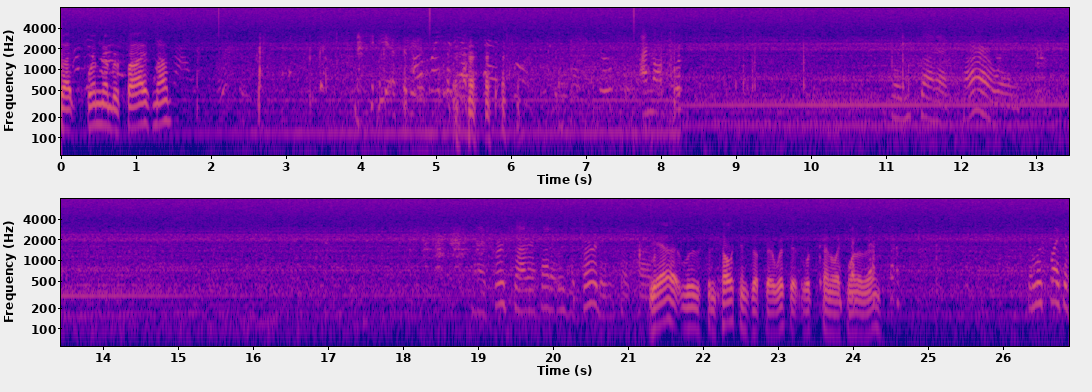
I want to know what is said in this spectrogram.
like Swim number five, Mom? yes, it is. I'm not sure. Well, you saw that far away. When I first saw it, I thought it was a bird it was so far. yeah, it was some pelicans up there with it. Looked kind of like one of them. It looks like a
